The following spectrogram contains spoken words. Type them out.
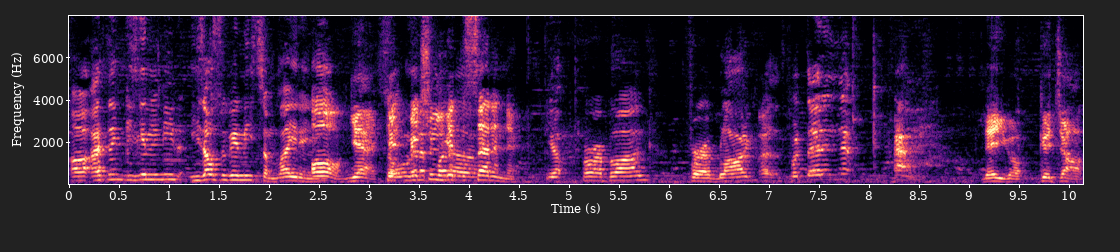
Uh, I think he's gonna need. He's also gonna need some lighting. Oh yeah. So Get- make sure you put get the set in there Yep. For our blog. for our blog. Uh, let's put that in there. Ah, There you go. Good job.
